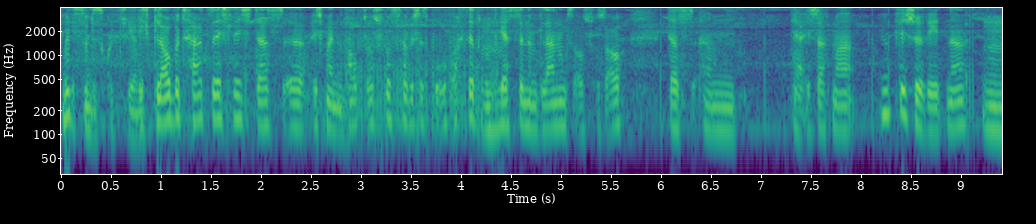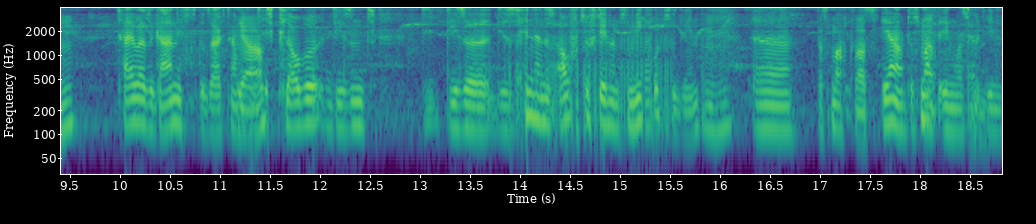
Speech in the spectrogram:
mitzudiskutieren. Ich glaube tatsächlich, dass, äh, ich meine, im Hauptausschuss habe ich das beobachtet Mhm. und gestern im Planungsausschuss auch, dass, ähm, ja, ich sag mal, übliche Redner teilweise gar nichts gesagt haben. Mhm. Ja. Und ich glaube, die sind, die, diese, dieses Hindernis aufzustehen und zum Mikro zu gehen, äh, das macht was. ja, das macht Ja. irgendwas mit ihnen.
